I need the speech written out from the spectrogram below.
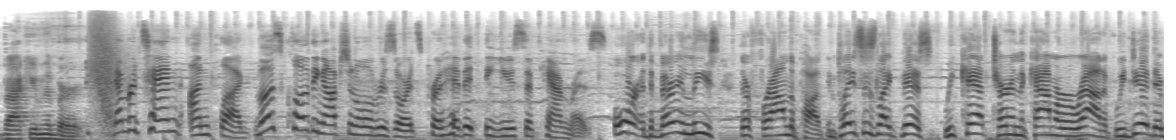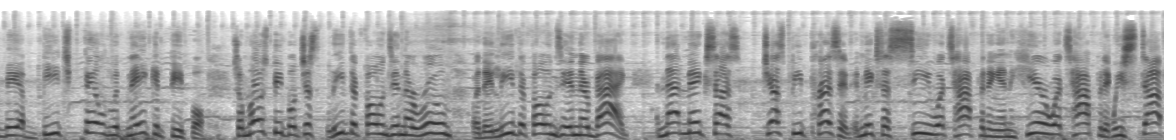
vacuum the bird. Number 10, unplug. Most clothing optional resorts prohibit the use of cameras. Or at the very least, they're frowned upon. In places like this, we can't turn the camera around. If we did, there'd be a beach filled with naked people. So most people just leave their phones in their room or they leave their phones in their bag. And that makes us just be present. It makes us see what's happening and hear what's happening. We stop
